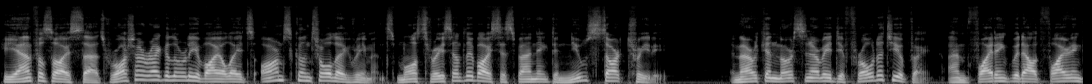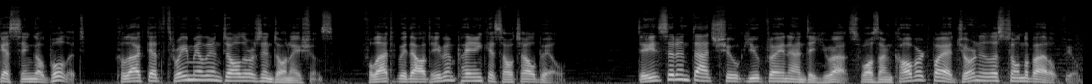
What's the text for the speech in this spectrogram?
He emphasized that Russia regularly violates arms control agreements, most recently by suspending the New START treaty, American mercenary defrauded Ukraine I'm fighting without firing a single bullet, collected $3 million in donations, fled without even paying his hotel bill. The incident that shook Ukraine and the US was uncovered by a journalist on the battlefield.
